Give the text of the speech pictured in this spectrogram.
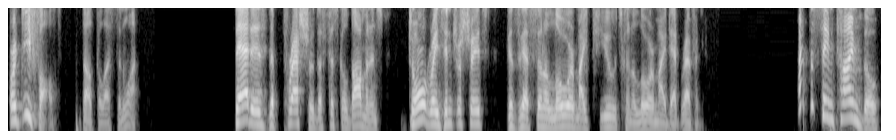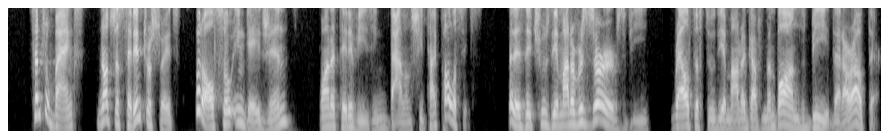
or default, delta less than one. That is the pressure, the fiscal dominance. Don't raise interest rates, because that's going to lower my Q, it's going to lower my debt revenue. At the same time, though, central banks not just set interest rates, but also engage in quantitative easing balance sheet type policies. That is, they choose the amount of reserves, V, relative to the amount of government bonds, B, that are out there.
